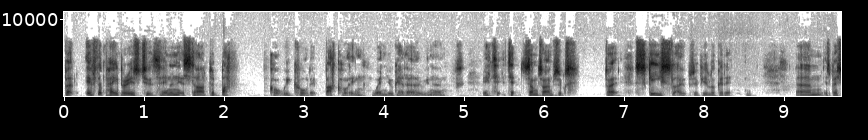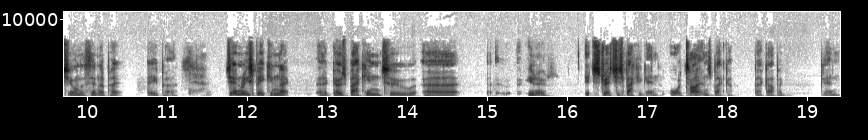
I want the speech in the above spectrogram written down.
but if the paper is too thin and it starts to buckle, we call it buckling when you get a you know, it, it, it sometimes looks ski slopes if you look at it um, especially on the thinner paper. Generally speaking, that uh, goes back into, uh, you know, it stretches back again or it tightens back up, back up again.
